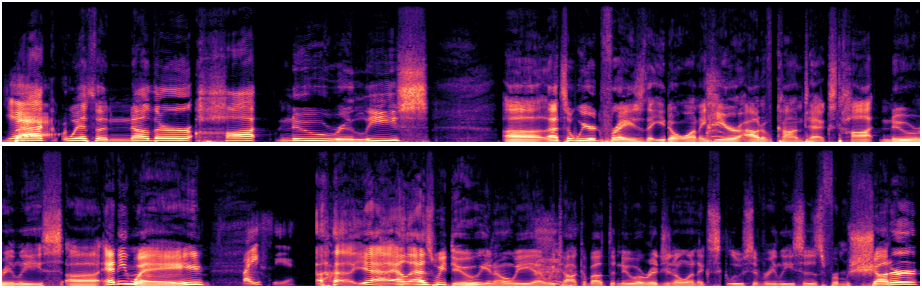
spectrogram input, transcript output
Yeah. Back with another hot new release. Uh, that's a weird phrase that you don't want to hear out of context. Hot new release. Uh, anyway, Spicy. uh, yeah, as we do, you know, we uh, we talk about the new original and exclusive releases from Shudder.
